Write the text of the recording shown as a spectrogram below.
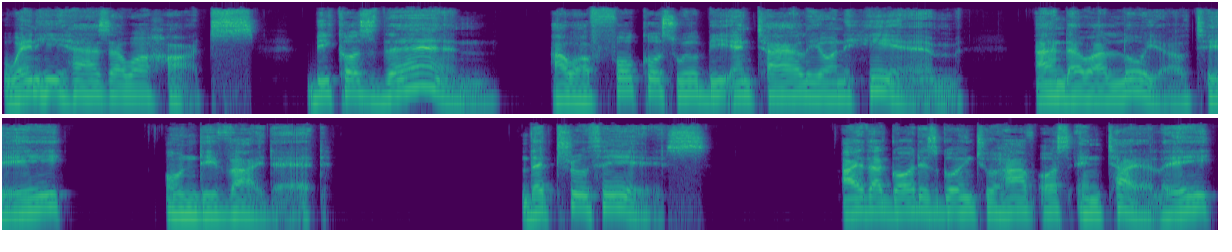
when he has our hearts, because then our focus will be entirely on him and our loyalty undivided. The truth is, either God is going to have us entirely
